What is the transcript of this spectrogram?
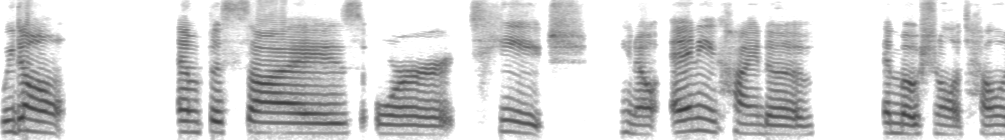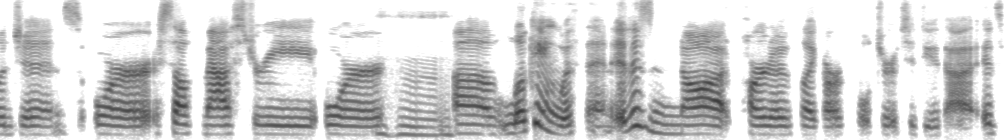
we don't emphasize or teach, you know, any kind of emotional intelligence or self mastery or Mhm. um, looking within. It is not part of like our culture to do that. It's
